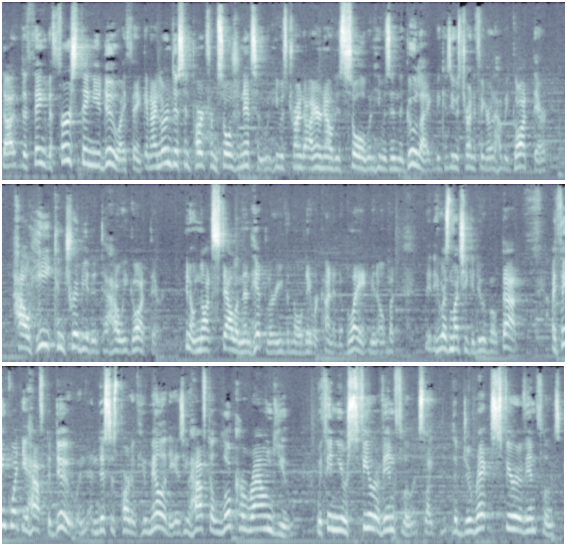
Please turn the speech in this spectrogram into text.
the, the thing, the first thing you do, I think, and I learned this in part from Solzhenitsyn when he was trying to iron out his soul when he was in the Gulag, because he was trying to figure out how he got there, how he contributed to how he got there. You know, not Stalin and Hitler, even though they were kind of to blame, you know, but there wasn't much he could do about that. I think what you have to do, and, and this is part of humility, is you have to look around you within your sphere of influence, like the direct sphere of influence,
